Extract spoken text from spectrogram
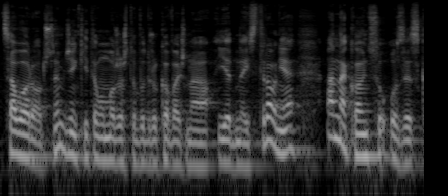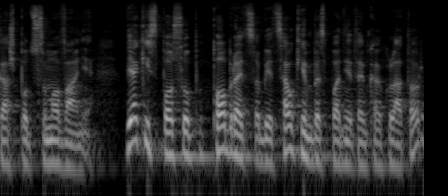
całorocznym. Dzięki temu możesz to wydrukować na jednej stronie, a na końcu uzyskasz podsumowanie. W jaki sposób pobrać sobie całkiem bezpłatnie ten kalkulator?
